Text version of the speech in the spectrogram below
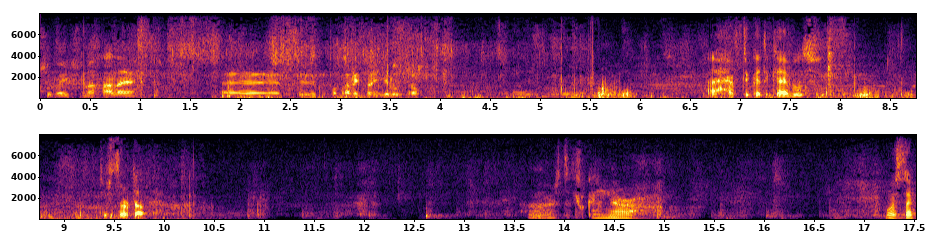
przy wejściu na halę e, przy, po prawej stronie gdzie lustro. I have to get the cables to start up where's the fucking mirror Mustang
